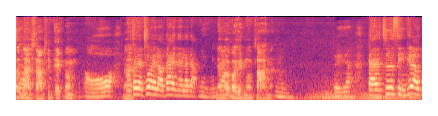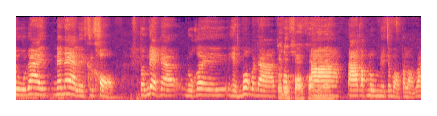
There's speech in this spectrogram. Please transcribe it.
ลักษใช่ณะ 30x นู่น อ๋อ นะ มันก็จะช่วยเราได้ในระดับหนึ่งเหมือนอย่างกัน น้อยก็เห็นมวลสารอะอืมเลยเนี่ยแต่คือสิ่งที่เราดูได้แน่ ๆ เลยคือขอบ สมเด็จเนี่ย หนูเคยเห็นพวกบรรดาต้องดูขอบขอบตา ใช่ไหมตากับลุงเนี่ยจะบอกตลอดว่า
